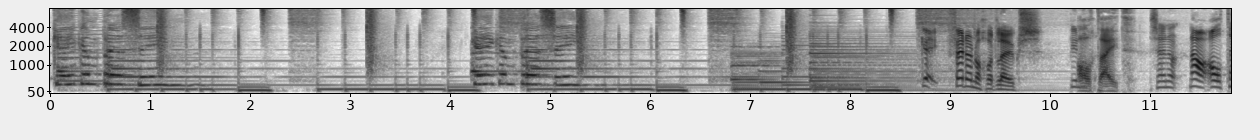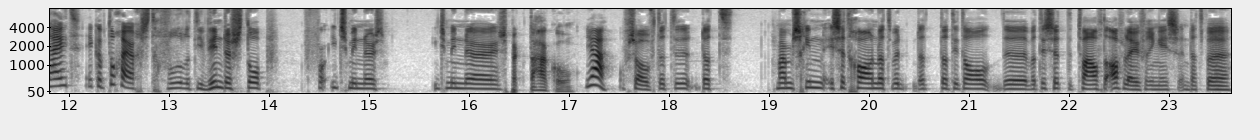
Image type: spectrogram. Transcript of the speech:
Kijk een pressing. Kijk een pressing. Oké, verder nog wat leuks. Nog- Altijd. Zijn er, nou, altijd. Ik heb toch ergens het gevoel dat die winterstop voor iets minder, iets minder, Spektakel. ja, of zo. Of dat, eh, dat, maar misschien is het gewoon dat, we, dat, dat dit al de, wat is het, de twaalfde aflevering is. En dat we,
